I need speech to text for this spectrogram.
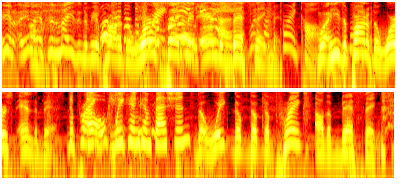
You know, you know, it's oh. amazing to be a part of the worst segment and the best What about the segment. prank call? Well, he's a part of the worst and the best. The prank oh, weekend confessions. The week, the, the the pranks are the best segment.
